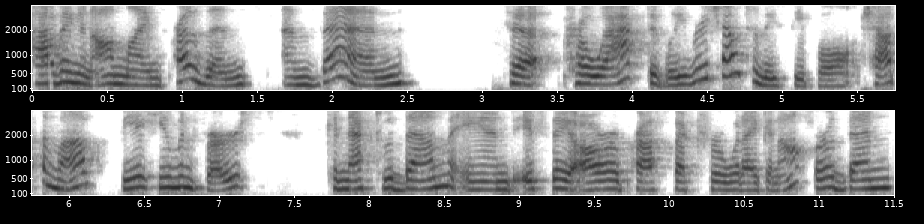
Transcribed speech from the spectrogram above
having an online presence, and then to proactively reach out to these people, chat them up, be a human first, connect with them, and if they are a prospect for what I can offer, then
